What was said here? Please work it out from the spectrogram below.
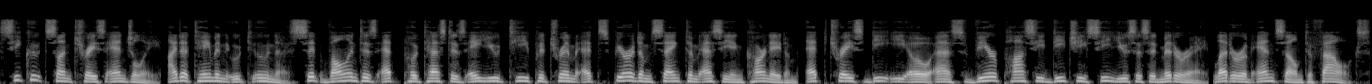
sicut sunt tres angeli, ida tamen ut una sit voluntas et potestas aut patrim et spiritum sanctum esse incarnatum, et tres deos vir posse dici si usus admittere letter of Anselm to Foulques.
